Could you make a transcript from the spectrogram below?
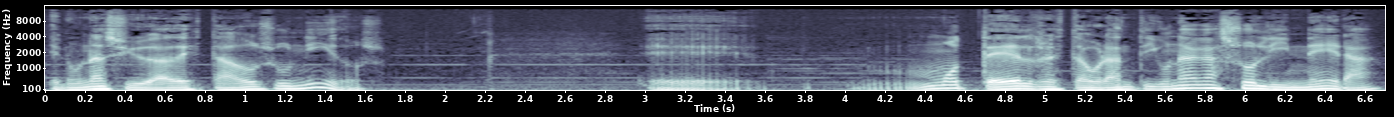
en una ciudad de Estados Unidos eh, motel, restaurante y una gasolinera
